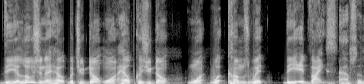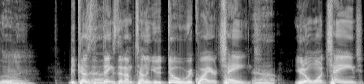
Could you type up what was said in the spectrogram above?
the illusion of help, but you don't want help because you don't want what comes with the advice. Absolutely. Mm. Because the things that I'm telling you to do require change. Yeah. You don't want change.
